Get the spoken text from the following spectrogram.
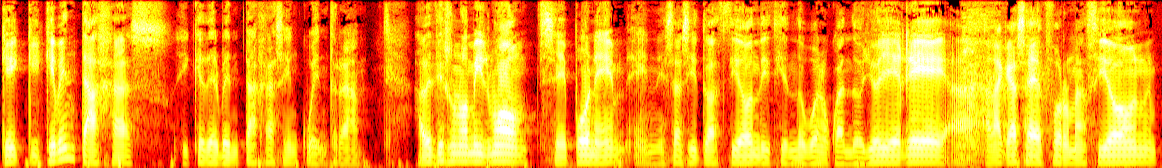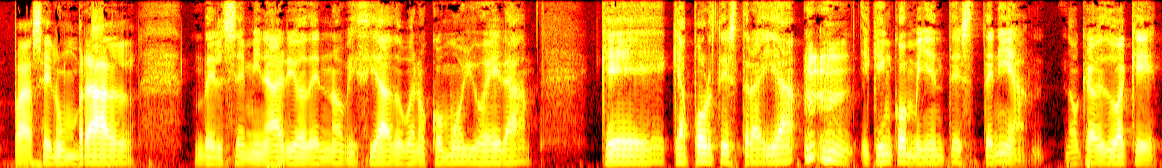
¿qué, qué, ventajas y qué desventajas encuentra? A veces uno mismo se pone en esa situación diciendo, bueno, cuando yo llegué a, la casa de formación, pasé el umbral del seminario del noviciado, bueno, cómo yo era, qué aportes traía y qué inconvenientes tenía. No cabe duda que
